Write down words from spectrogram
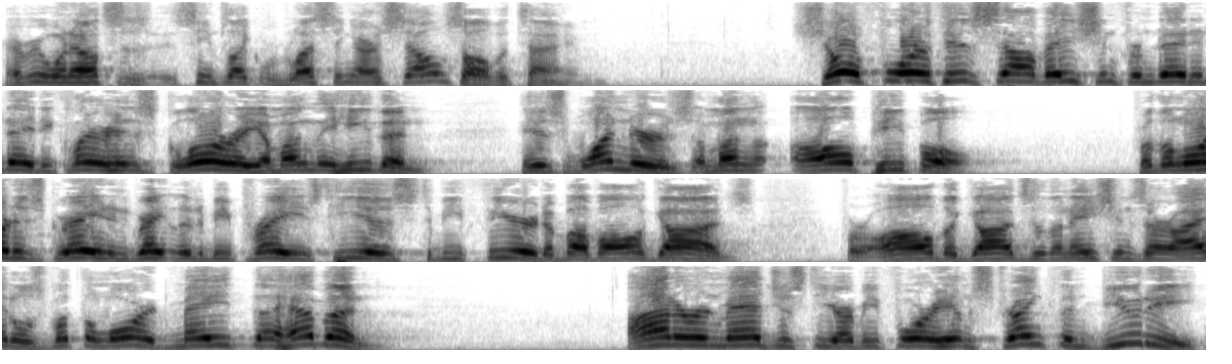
Everyone else, is, it seems like we're blessing ourselves all the time. Show forth his salvation from day to day. Declare his glory among the heathen, his wonders among all people. For the Lord is great and greatly to be praised. He is to be feared above all gods. For all the gods of the nations are idols, but the Lord made the heaven. Honor and majesty are before him. Strength and beauty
